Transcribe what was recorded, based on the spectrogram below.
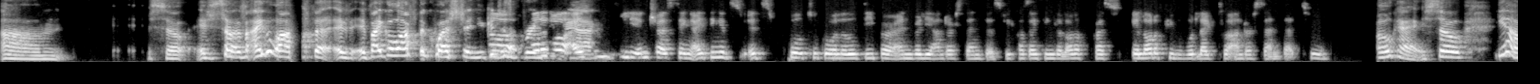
Um, so so if i go off the if, if i go off the question you can just bring it back. I think it's really interesting. I think it's it's cool to go a little deeper and really understand this because i think a lot of press a lot of people would like to understand that too. Okay so yeah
